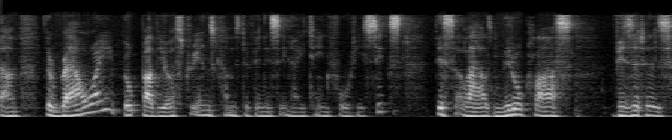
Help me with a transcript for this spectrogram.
Um, the railway, built by the Austrians, comes to Venice in 1846. This allows middle class visitors,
